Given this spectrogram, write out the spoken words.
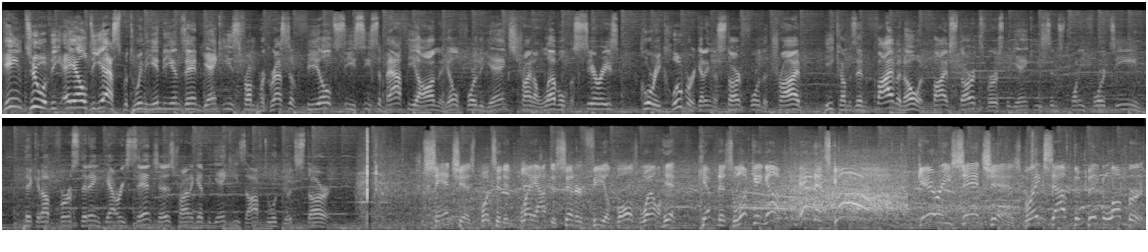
Game two of the ALDS between the Indians and Yankees from Progressive Field. CC Sabathia on the hill for the Yanks, trying to level the series. Corey Kluber getting the start for the Tribe. He comes in 5 0 in five starts versus the Yankees since 2014. Picking up first inning, Gary Sanchez trying to get the Yankees off to a good start. Sanchez puts it in play out to center field. Ball's well hit. Kipnis looking up, and it's gone! Gary Sanchez breaks out the big lumber,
